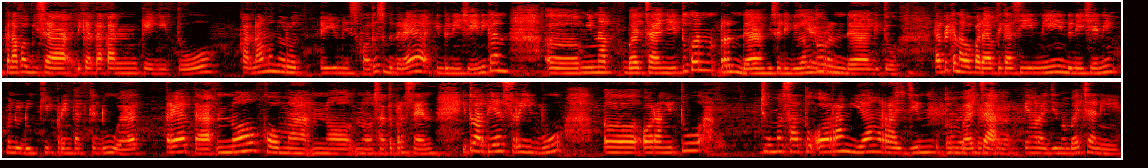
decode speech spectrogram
kenapa bisa dikatakan kayak gitu? Karena menurut eh, UNESCO tuh sebenarnya Indonesia ini kan eh, minat bacanya itu kan rendah bisa dibilang tuh rendah gitu. Tapi kenapa pada aplikasi ini Indonesia ini menduduki peringkat kedua? Ternyata 0,001 persen itu artinya 1000 eh, orang itu cuma satu orang yang rajin membaca yang rajin membaca nih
